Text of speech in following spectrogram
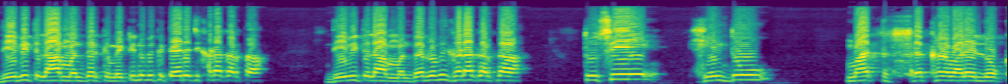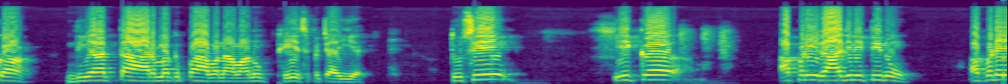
ਦੇਵੀ ਤਲਾਬ ਮੰਦਿਰ ਕਮੇਟੀ ਨੂੰ ਵੀ ਕਟਹਿਰੇ 'ਚ ਖੜਾ ਕਰਤਾ। ਦੇਵੀ ਤਲਾ ਮੰਦਿਰ ਨੂੰ ਵੀ ਖੜਾ ਕਰਤਾ। ਤੁਸੀਂ ਹਿੰਦੂ ਮਤ ਰੱਖਣ ਵਾਲੇ ਲੋਕਾਂ ਦੀਆਂ ਧਾਰਮਿਕ ਭਾਵਨਾਵਾਂ ਨੂੰ ਠੇਸ ਪਹੁੰਚਾਈ ਹੈ। ਤੁਸੀਂ ਇੱਕ ਆਪਣੀ ਰਾਜਨੀਤੀ ਨੂੰ, ਆਪਣੇ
